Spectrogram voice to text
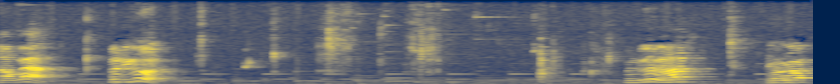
Not bad. Pretty good. Pretty good, huh? We go.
